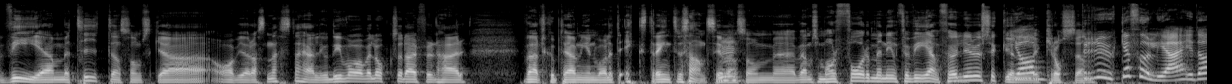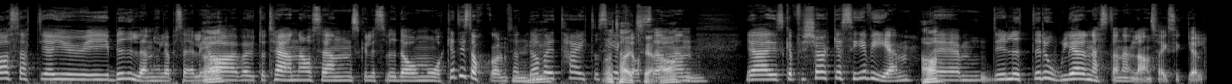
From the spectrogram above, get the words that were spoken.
VM-titeln som ska avgöras nästa helg. Och det var väl också därför den här världscuptävlingen var lite extra intressant. Se vem, som, eh, vem som har formen inför VM. Följer du cykelcrossen? Jag brukar följa. Idag satt jag ju i bilen, höll jag på att säga. Eller Ja. Jag var ute och tränade och sen skulle svida om och åka till Stockholm. Så att det har varit tajt att se tajt crossen. ja. Men jag ska försöka se VM. Ja. Ehm, Det är lite roligare nästan än landsvägscykel.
